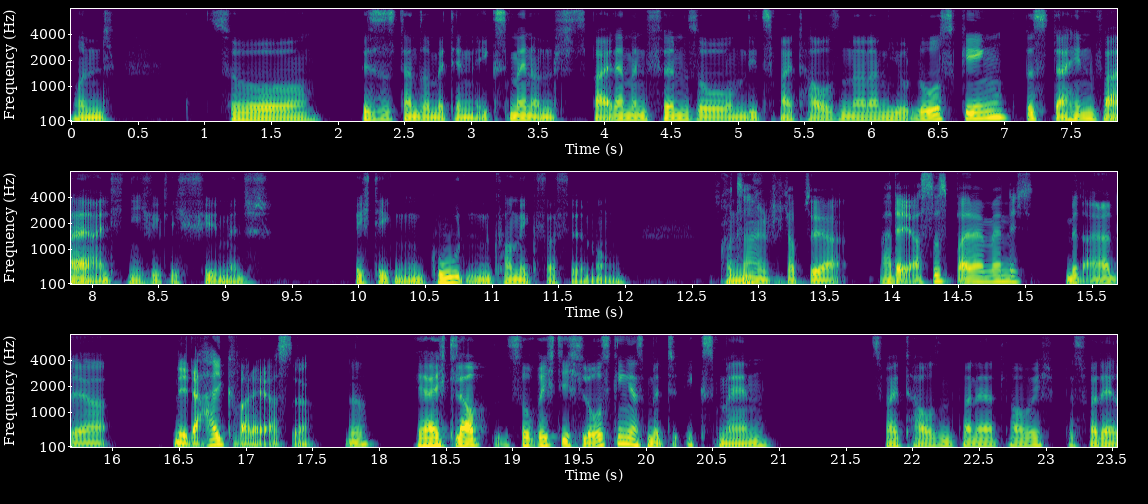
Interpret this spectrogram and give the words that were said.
Und so, bis es dann so mit den X-Men und Spider-Man-Filmen so um die 2000er dann losging, bis dahin war er eigentlich nicht wirklich viel mit richtigen, guten Comic-Verfilmungen. Ich ich glaube, der war der erste Spider-Man nicht mit einer der. Nee, der Hulk war der erste, ne? Ja, ich glaube, so richtig los ging es mit X-Men. 2000 war der, glaube ich. Das war der,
